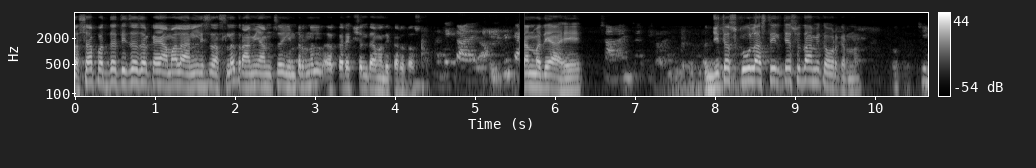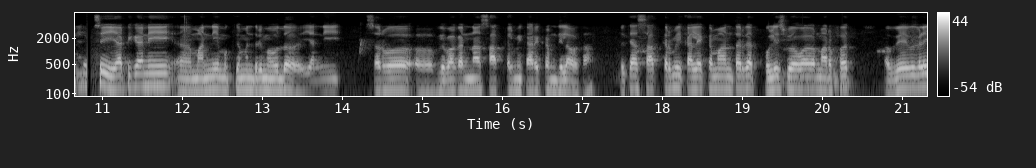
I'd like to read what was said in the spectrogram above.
तशा पद्धतीचं जर काही आम्हाला अनालिसिस असलं तर आम्ही आमचं इंटरनल करेक्शन त्यामध्ये करत असतो. काय म्हणजे आहे. शाळांच्या ठिकाणी? जिथं स्कूल असतील ते सुद्धा आम्ही कव्हर करणार. या ठिकाणी माननीय मुख्यमंत्री महोदय यांनी सर्व विभागांना सातकर्मी कार्यक्रम दिला होता. तर त्या सातकर्मी कार्यक्रमाअंतर्गत पोलीस विभागामार्फत वेगवेगळे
